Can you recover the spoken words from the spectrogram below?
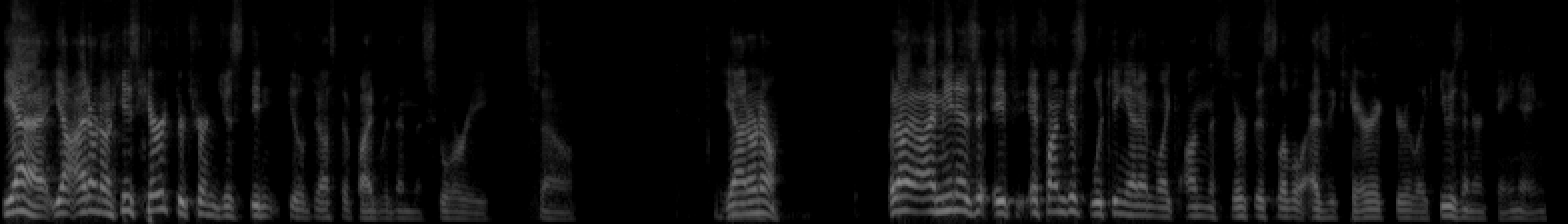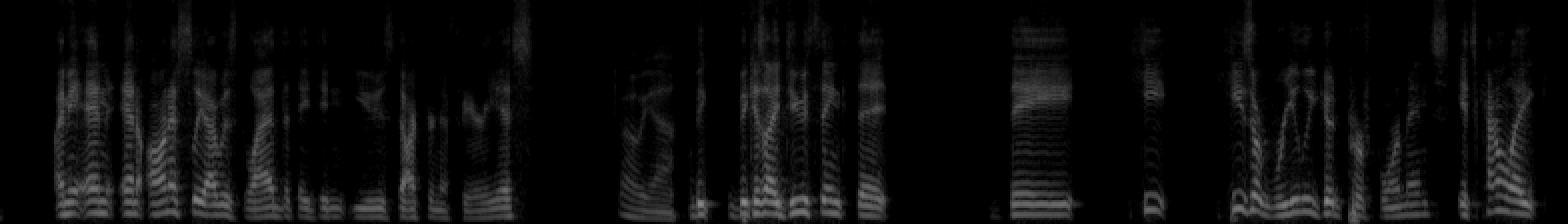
yeah, yeah, I don't know. His character turn just didn't feel justified within the story. So yeah, I don't know. But I, I mean, as if if I'm just looking at him like on the surface level as a character, like he was entertaining. I mean, and and honestly, I was glad that they didn't use Doctor Nefarious oh yeah be, because I do think that they he he's a really good performance. It's kind of like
